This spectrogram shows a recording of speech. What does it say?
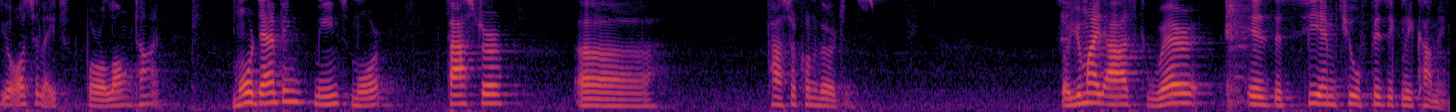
you oscillate for a long time. More damping means more faster, uh, faster convergence. So you might ask, where is the CMQ physically coming?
